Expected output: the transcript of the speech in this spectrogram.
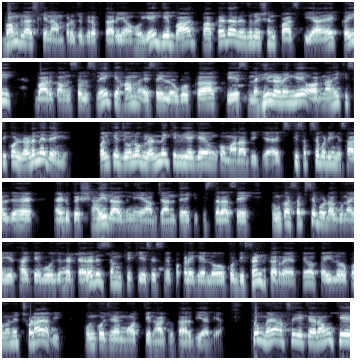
बम ब्लास्ट के नाम पर जो गिरफ्तारियाँ हुई है, ये बात बाकायदा रेजोल्यूशन पास किया है कई बार काउंसिल्स ने कि हम ऐसे लोगों का केस नहीं लड़ेंगे और ना ही किसी को लड़ने देंगे, बल्कि जो लोग लड़ने के लिए गए, उनको मारा भी गया इसकी सबसे बड़ी मिसाल जो है एडवोकेट शाहिद आजमी है, आप जानते हैं कि किस तरह से उनका सबसे बड़ा गुना ये था कि वो जो है टेररिज्म के केसेस में पकड़े गए लोगों को डिफेंड कर रहे थे और कई लोगों को उन्होंने छुड़ाया भी, उनको जो है मौत के घाट उतार दिया गया। तो मैं आपसे ये कह रहा हूँ कि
